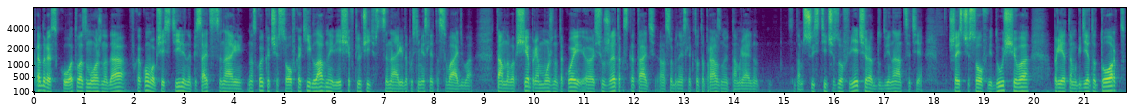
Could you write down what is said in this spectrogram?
про дресс-код, возможно, да, в каком вообще стиле написать сценарий, на сколько часов, какие главные вещи включить в сценарий, допустим, если это свадьба. Там ну, вообще прям можно такой э, сюжет раскатать, особенно если кто-то празднует там реально там с 6 часов вечера до 12, 6 часов ведущего, при этом где-то торт,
